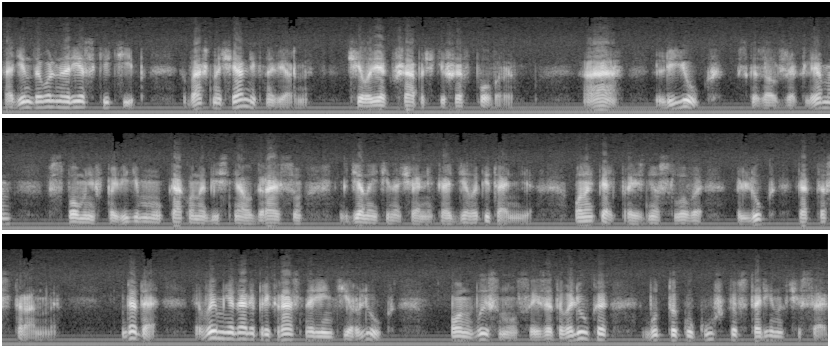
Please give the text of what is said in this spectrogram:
один довольно резкий тип. Ваш начальник, наверное. Человек в шапочке шеф-повара». «А, Льюк», — сказал Джек Лемон, вспомнив, по-видимому, как он объяснял Грайсу, где найти начальника отдела питания — он опять произнес слово «люк» как-то странно. «Да-да, вы мне дали прекрасный ориентир, люк». Он высунулся из этого люка, будто кукушка в старинных часах.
